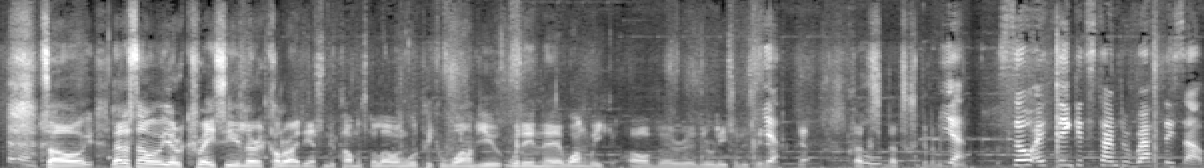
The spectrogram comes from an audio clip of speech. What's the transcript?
so let us know your crazy lure color ideas in the comments below, and we'll pick one of you within uh, one week of uh, the release of this video. Yeah. That's Cool. that's gonna be Yeah. cool. So I think it's time to wrap this up.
